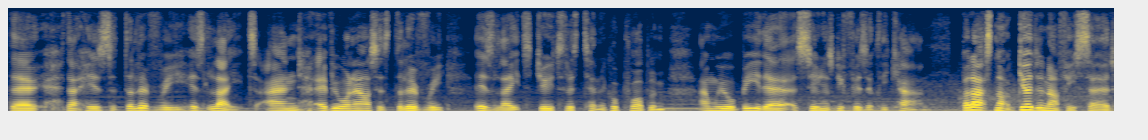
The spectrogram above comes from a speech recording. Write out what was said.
that his delivery is late and everyone else's delivery is late due to this technical problem, and we will be there as soon as we physically can. But that's not good enough, he said.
